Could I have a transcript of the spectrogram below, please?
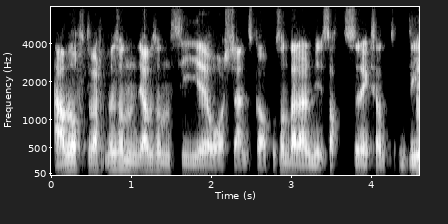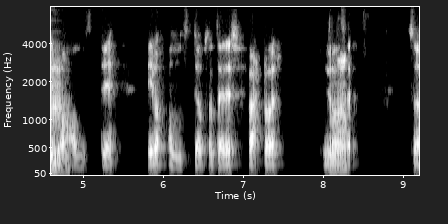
Ja, men ofte Men sånn, ja, men sånn si årsregnskap og sånn, der er det mye satser, ikke sant. De må Mm. alltid De må alltid oppdateres hvert år. Uansett. Så,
